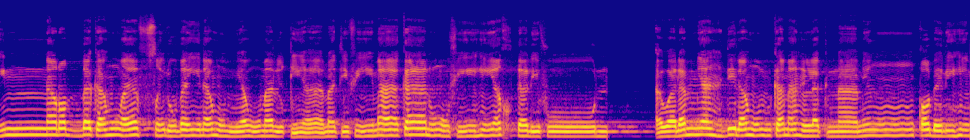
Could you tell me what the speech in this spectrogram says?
إن ربك هو يفصل بينهم يوم القيامة فيما كانوا فيه يختلفون. أولم يهد لهم كما أهلكنا من قبلهم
